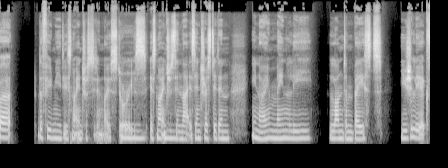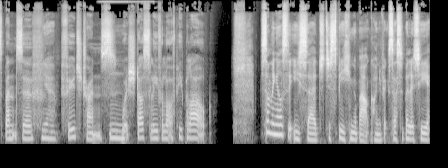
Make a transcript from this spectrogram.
But the food media is not interested in those stories. Mm. It's not interested in mm. that. It's interested in, you know, mainly London based, usually expensive Yeah. food trends, mm. which does leave a lot of people out. Something else that you said, just speaking about kind of accessibility.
